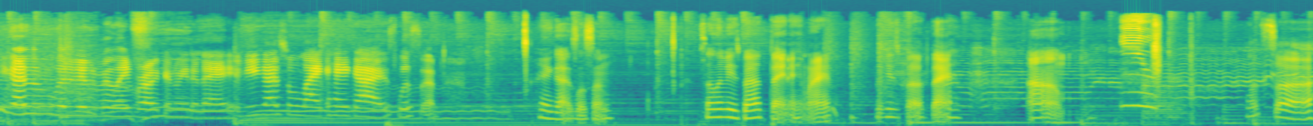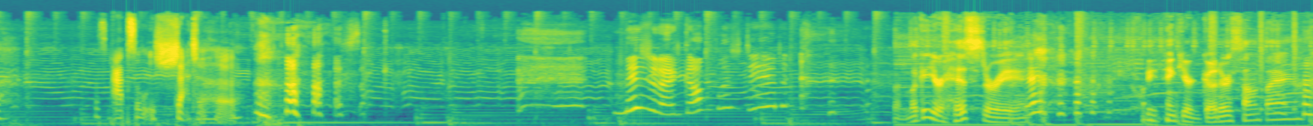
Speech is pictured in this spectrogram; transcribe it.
You guys have legitimately broken me today. If you guys were like, hey guys, listen. Hey guys, listen. It's Olivia's birthday, right? Olivia's birthday. Um, let's uh, let's absolutely shatter her. Mission accomplished, dude. Look at your history. What do you think you're good or something?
